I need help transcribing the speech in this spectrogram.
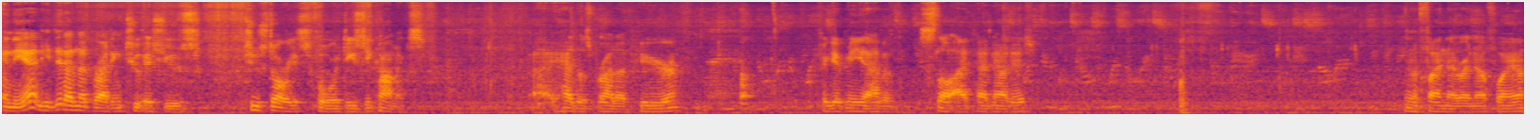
in the end, he did end up writing two issues, two stories for DC Comics. I had those brought up here. Forgive me, I have a slow iPad nowadays. I'm gonna find that right now for you.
